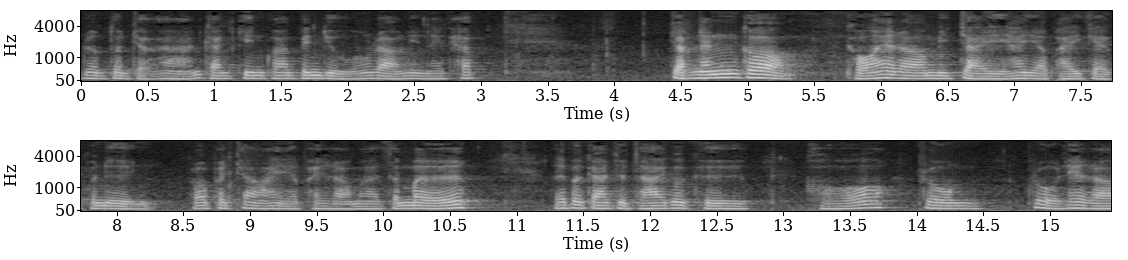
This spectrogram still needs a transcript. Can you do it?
เริ่มต้นจากอาหารการกินความเป็นอยู่ของเรานี่นะครับ จากนั้นก็ขอให้เรามีใจให้อภัยแก่คนอื่น เพราะพระเจ้าให้อภัยเรามาเสมอ และประการสุดท้ายก็คือ ขอพระองค์โปรดให้เรา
